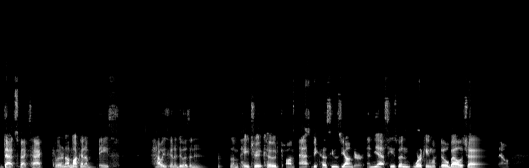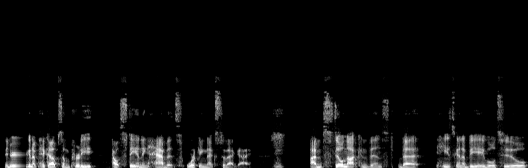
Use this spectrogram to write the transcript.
that spectacular. And I'm not going to base how he's going to do as an Patriot coach on that because he was younger. And yes, he's been working with Bill Belichick now. And you're going to pick up some pretty outstanding habits working next to that guy. I'm still not convinced that he's going to be able to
